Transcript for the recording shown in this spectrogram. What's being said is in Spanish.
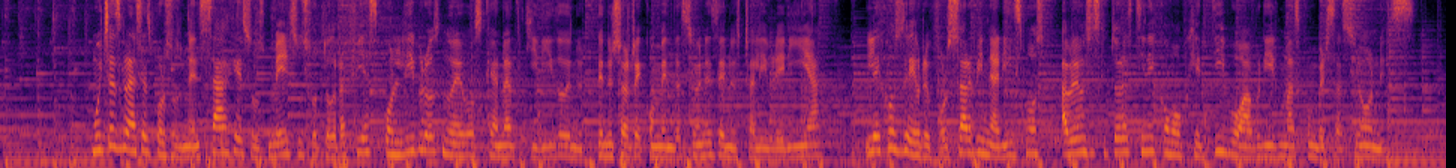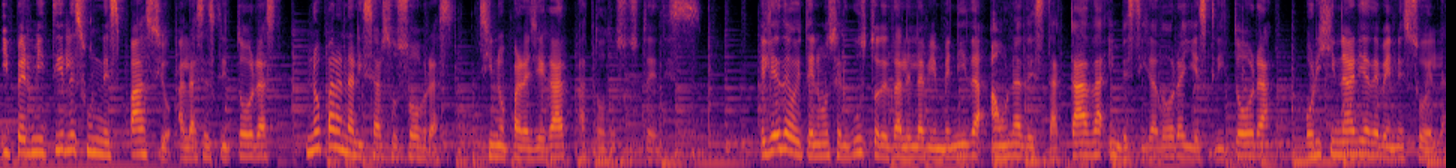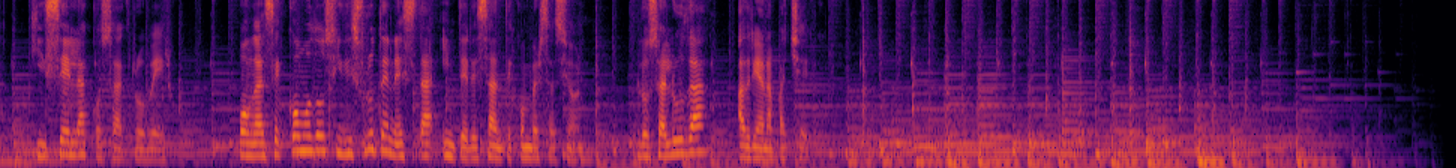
Muchas gracias por sus mensajes, sus mails, sus fotografías con libros nuevos que han adquirido de, nuestras recomendaciones de nuestra librería. Lejos de reforzar binarismos, Hablemos Escritoras tiene como objetivo abrir más conversaciones y permitirles un espacio a las escritoras no para analizar sus obras, sino para llegar a todos ustedes. El día de hoy tenemos el gusto de darle la bienvenida a una destacada investigadora y escritora originaria de Venezuela, Gisela Cosac Robero. Pónganse cómodos y disfruten esta interesante conversación. Los saluda Adriana Pacheco.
